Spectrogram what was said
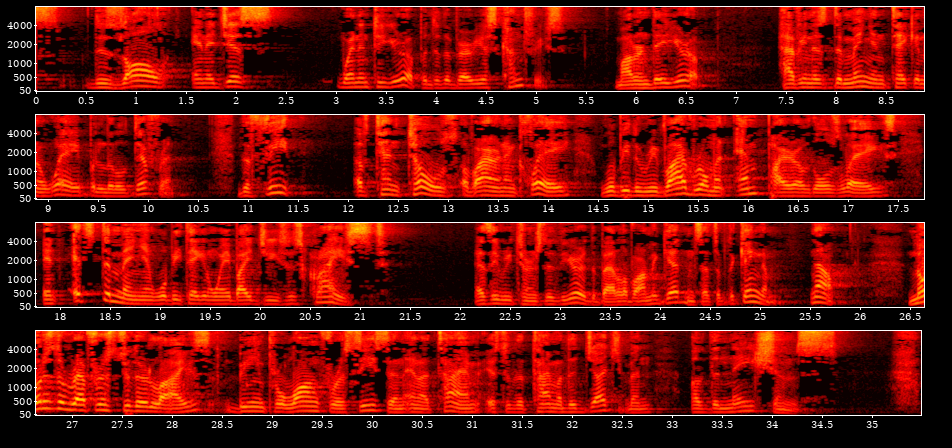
dissolved and it just went into Europe, into the various countries, modern day Europe, having its dominion taken away, but a little different. The feet of ten toes of iron and clay will be the revived Roman Empire of those legs, and its dominion will be taken away by Jesus Christ as he returns to the earth. The Battle of Armageddon sets up the kingdom. Now, notice the reference to their lives being prolonged for a season and a time is to the time of the judgment of the nations.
